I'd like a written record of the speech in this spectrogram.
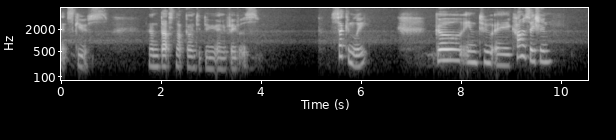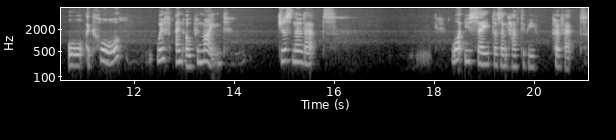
excuse. And that's not going to do any favors. Secondly, go into a conversation or a call with an open mind. Just know that what you say doesn't have to be perfect,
